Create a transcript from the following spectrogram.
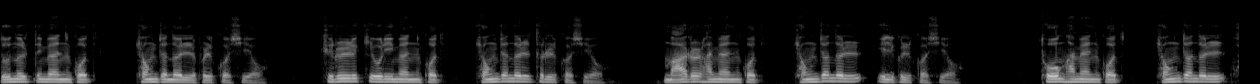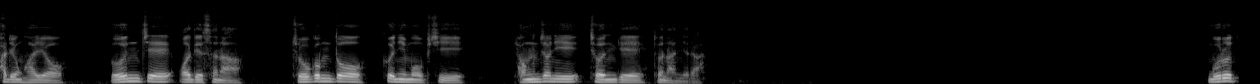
눈을 뜨면 곧 경전을 볼 것이요 귀를 기울이면 곧 경전을 들을 것이요 말을 하면 곧 경전을 읽을 것이요 동하면 곧 경전을 활용하여 언제 어디서나 조금도 끊임없이 경전이 전개되나니라. 무릇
